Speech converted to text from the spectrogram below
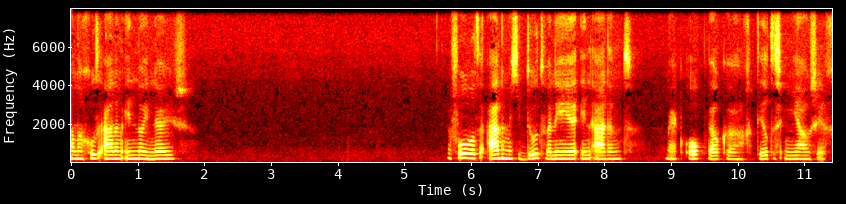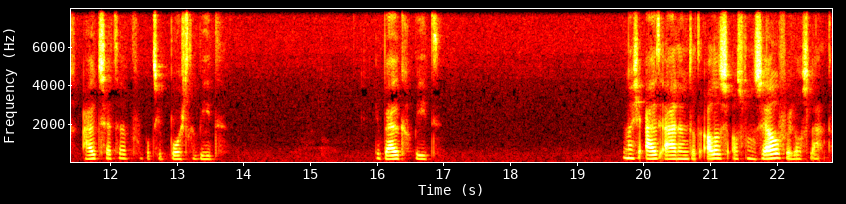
Haal een goed adem in door je neus. Voel wat de adem met je doet wanneer je inademt. Merk op welke gedeeltes in jou zich uitzetten, bijvoorbeeld je borstgebied, je buikgebied. En als je uitademt, dat alles als vanzelf weer loslaat.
